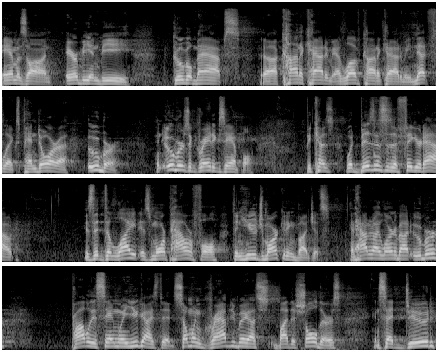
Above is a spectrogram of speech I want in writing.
Amazon, Airbnb, Google Maps, uh, Khan Academy. I love Khan Academy, Netflix, Pandora, Uber. And Uber is a great example because what businesses have figured out is that delight is more powerful than huge marketing budgets. And how did I learn about Uber? Probably the same way you guys did. Someone grabbed me by, us, by the shoulders and said, Dude,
